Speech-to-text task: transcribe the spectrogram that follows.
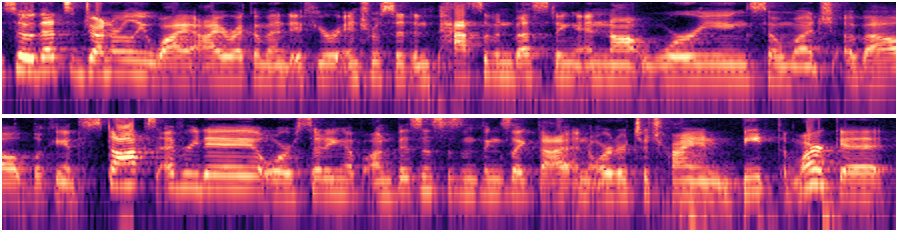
so that's generally why I recommend if you're interested in passive investing and not worrying so much about looking at the stocks every day or studying up on businesses and things like that in order to try and beat the market,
